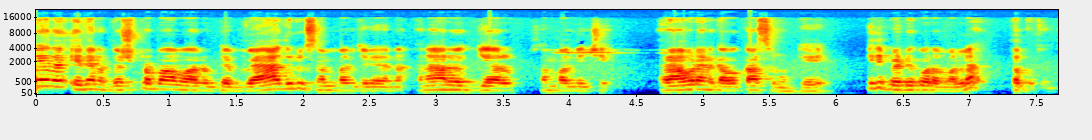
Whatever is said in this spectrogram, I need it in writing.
మీద ఏదైనా దుష్ప్రభావాలు ఉంటే వ్యాధులకు సంబంధించిన ఏదైనా అనారోగ్యాలు సంబంధించి రావడానికి అవకాశం ఉంటే ఇది పెట్టుకోవడం వల్ల తగ్గుతుంది.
